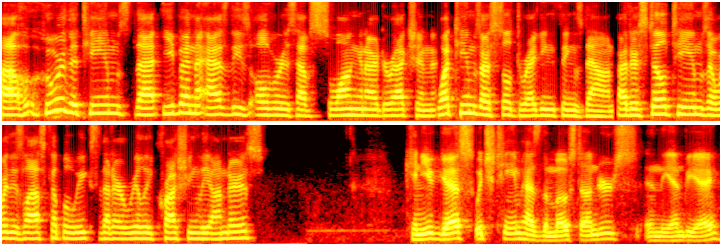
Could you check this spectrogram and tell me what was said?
Uh, who are the teams that, even as these overs have swung in our direction, what teams are still dragging things down? Are there still teams over these last couple of weeks that are really crushing the unders? Can you guess which team has the most unders in the NBA?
